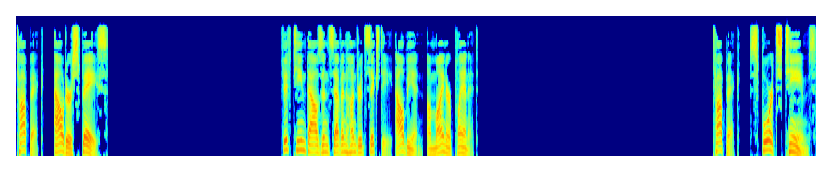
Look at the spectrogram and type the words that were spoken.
Topic. Outer space. 15760 Albion a minor planet. Topic. Sports teams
